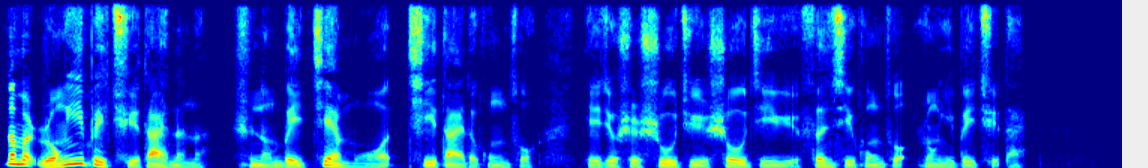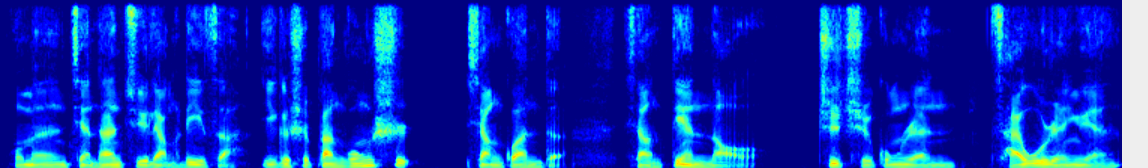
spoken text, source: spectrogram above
那么容易被取代的呢，是能被建模替代的工作，也就是数据收集与分析工作容易被取代。我们简单举两个例子啊，一个是办公室相关的，像电脑支持工人、财务人员、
